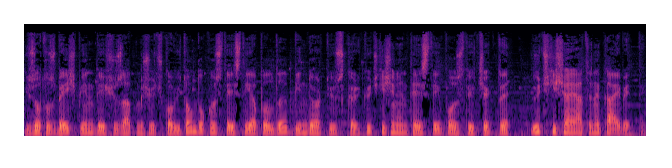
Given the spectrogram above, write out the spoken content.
135.563 COVID-19 testi yapıldı, 1443 kişinin testi pozitif çıktı, 3 kişi hayatını kaybetti.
